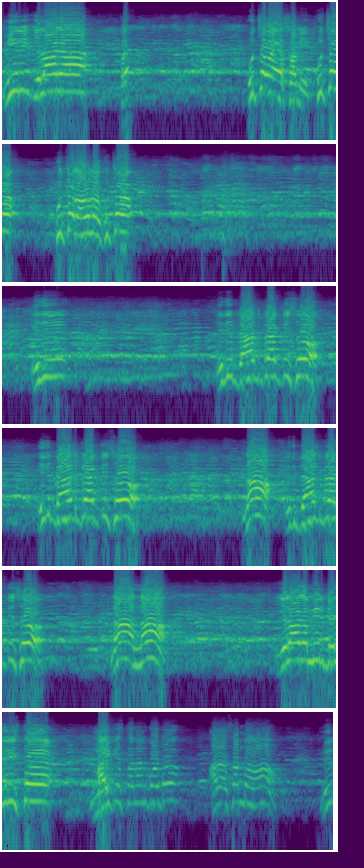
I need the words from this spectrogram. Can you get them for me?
మీరు ఇలాగా ప్ర- స్వామి కూర్చో. కూర్చో రాహుల్ కూర్చో. ఇది ఇది బ్యాడ్ ప్రాక్టీస్. ఇది బ్యాడ్ ప్రాక్టీస్. నా ఇది బ్యాడ్ ప్రాక్టీస్. నా నా. ఇలాగ మీరు బెదిరిస్తే మైక్ ఇస్తాననుకోవటం అది అసంభవం. మీరు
